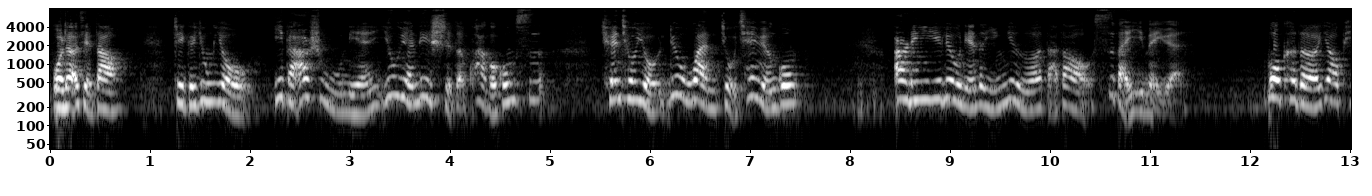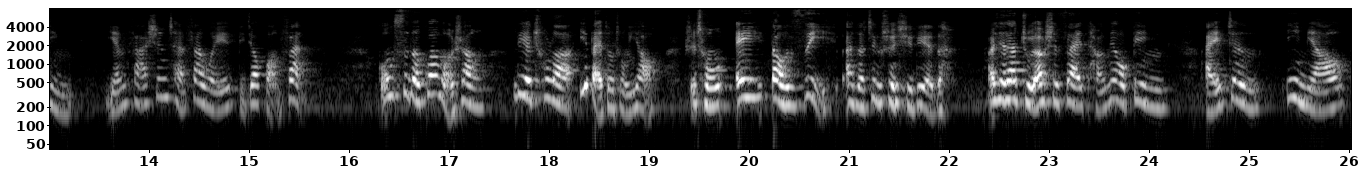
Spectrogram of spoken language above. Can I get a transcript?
我了解到，这个拥有一百二十五年悠远历史的跨国公司，全球有六万九千员工，二零一六年的营业额达到四百亿美元。默克的药品研发生产范围比较广泛，公司的官网上列出了一百多种药，是从 A 到 Z 按照这个顺序列的，而且它主要是在糖尿病、癌症。疫苗、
